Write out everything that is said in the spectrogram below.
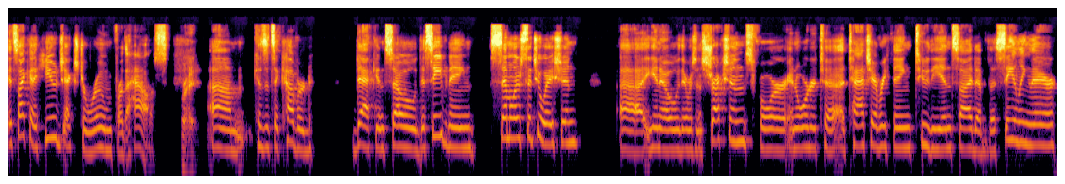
It's like a huge extra room for the house. right. um because it's a covered deck and so this evening similar situation uh you know there was instructions for in order to attach everything to the inside of the ceiling there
